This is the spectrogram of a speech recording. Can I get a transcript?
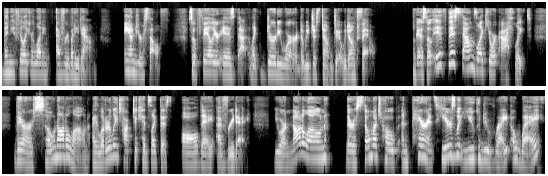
then you feel like you're letting everybody down and yourself. So failure is that like dirty word that we just don't do. We don't fail. Okay. So if this sounds like your athlete, they are so not alone. I literally talk to kids like this all day, every day. You are not alone. There is so much hope. And parents, here's what you can do right away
